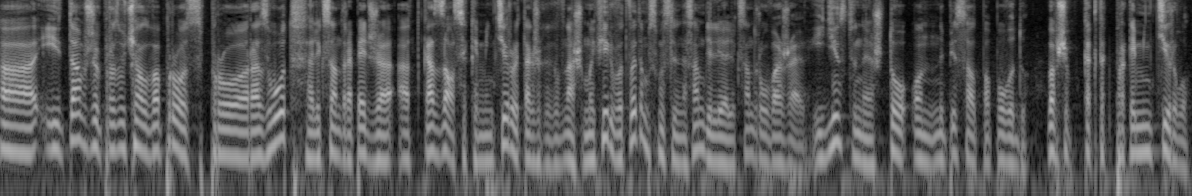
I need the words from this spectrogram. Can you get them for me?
А, И там же прозвучал вопрос про развод. Александр, опять же, отказался комментировать, так же, как и в нашем эфире. Вот в этом смысле, на самом деле, Александра уважаю. Единственное, что он написал по поводу, вообще, как так прокомментировал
